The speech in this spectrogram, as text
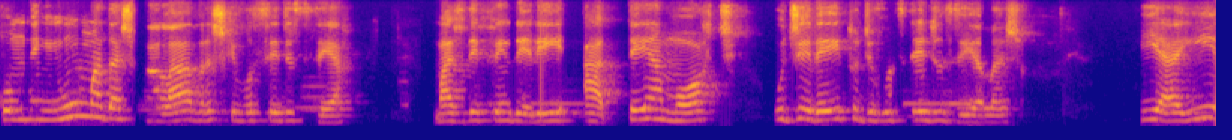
com nenhuma das palavras que você disser, mas defenderei até a morte o direito de você dizê-las. E aí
